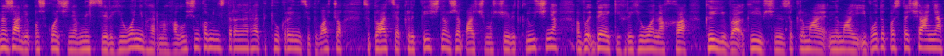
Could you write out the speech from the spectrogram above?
На жаль, є пошкодження в низці регіонів. Герман Галущенко, міністр енергетики України, звітував, що ситуація критична. Вже бачимо, що є відключення в деяких регіонах Києва, Київщини, зокрема, немає і водопостачання.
